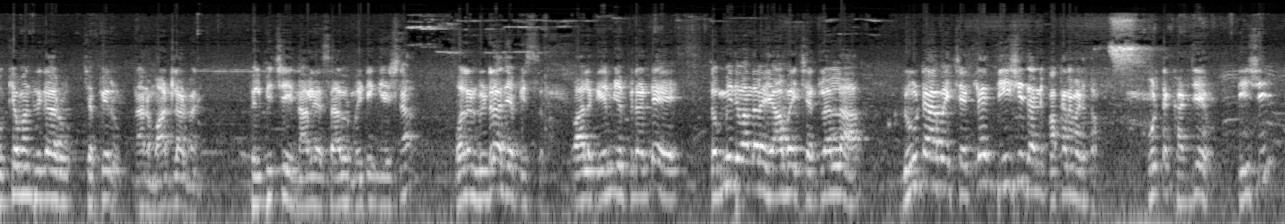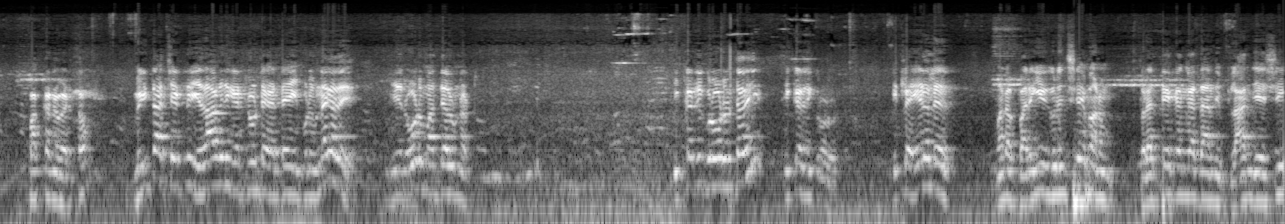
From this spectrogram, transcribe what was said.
ముఖ్యమంత్రి గారు చెప్పారు నన్ను మాట్లాడమని. పిలిపించి నాలుగైదు సార్లు మీటింగ్ చేసిన వాళ్ళని విడ్రా చేపిస్తారు వాళ్ళకి ఏం చెప్పారంటే తొమ్మిది వందల యాభై చెట్లల్లో నూట యాభై చెట్లే తీసి దాన్ని పక్కన పెడతాం. పూర్తి కట్ చేయం తీసి పక్కన పెడతాం. మిగతా చెట్లు యథావిధిగా ఎట్లుంటాయి అంటే ఇప్పుడు ఉన్నాయి కదా ఈ రోడ్డు మధ్యలో ఉన్నట్టు. ఇక్కడికి రోడ్ ఉంటుంది ఇక్కడికి రోడ్ ఉంటుంది. ఇట్లా ఏడలేదు. మన పరిగి గురించే మనం ప్రత్యేకంగా దాన్ని ప్లాన్ చేసి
